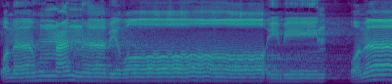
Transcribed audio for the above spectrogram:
وما هم عنها بغائبين وما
